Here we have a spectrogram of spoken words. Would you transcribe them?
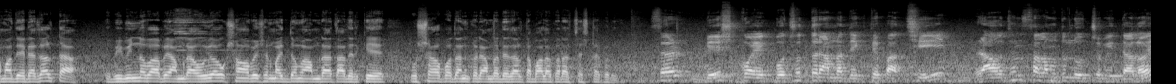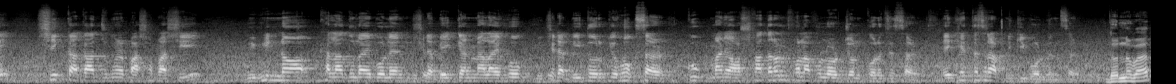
আমাদের রেজাল্টটা বিভিন্নভাবে আমরা অভিভাবক সমাবেশের মাধ্যমে আমরা তাদেরকে উৎসাহ প্রদান করে আমরা রেজাল্টটা ভালো করার চেষ্টা করি। স্যার, বেশ কয়েক বছর ধরে আমরা দেখতে পাচ্ছি রাউজান সালামতুল্লাহ উচ্চ বিদ্যালয় শিক্ষা কার্যক্রমের পাশাপাশি বিভিন্ন খেলাধুলায় বলেন সেটা বিজ্ঞান মেলায় হোক সেটা বিতর্কে হোক স্যার খুব মানে অসাধারণ ফলাফল অর্জন করেছে স্যার। এক্ষেত্রে স্যার আপনি কি বলবেন স্যার? ধন্যবাদ।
